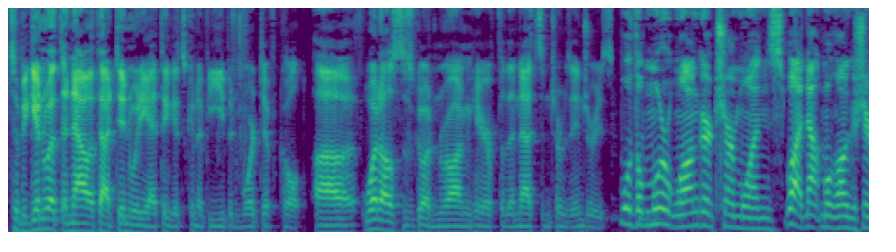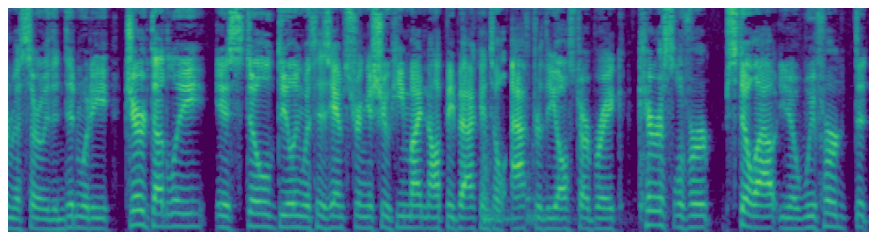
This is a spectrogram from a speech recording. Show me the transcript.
to begin with. And now without Dinwiddie, I think it's going to be even more difficult. Uh, what else is going wrong here for the Nets in terms of injuries? Well, the more longer term ones, well, not more longer term necessarily than Dinwiddie. Jared Dudley is still dealing with his hamstring issue. He might not be back back until after the All Star break. Caris LeVert still out. You know, we've heard that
